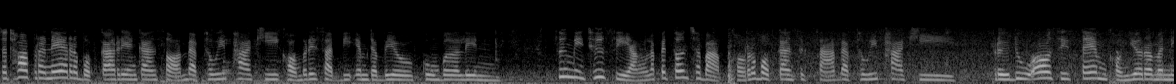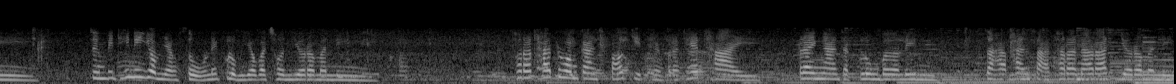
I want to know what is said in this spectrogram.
จะทอดพระเนตรระบบการเรียนการสอนแบบทวิภาคีของบริษัท BMW กรุงเบอร์ลิน ซึ่งมีชื่อเสียงและเป็นต้นฉบับของระบบการศึกษาแบบทวิภาคี หรือ Dual System ของเยอรมนี จึงเป็นที่นิยมอย่างสูงในกลุ่มเยาวชนเยอรมนี โทรทัศน์รวมการเฉพาะกิจแห่งประเทศไทย รายงานจากกรุงเบอร์ลิน สหพันธ์สาธารณรัฐเยอรมนี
